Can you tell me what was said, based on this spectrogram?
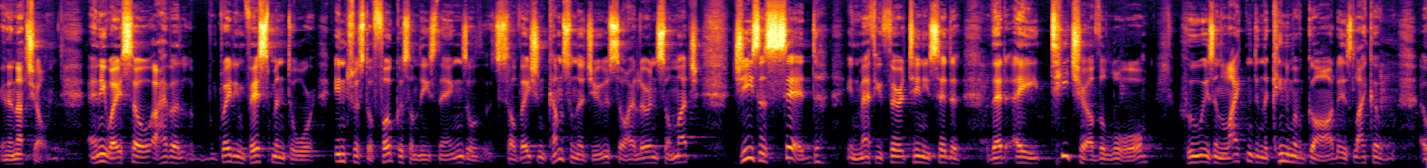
in a nutshell. Anyway, so I have a great investment or interest or focus on these things, or salvation comes from the Jews, so I learned so much. Jesus said in Matthew 13, he said that a teacher of the law who is enlightened in the kingdom of God is like a, a,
